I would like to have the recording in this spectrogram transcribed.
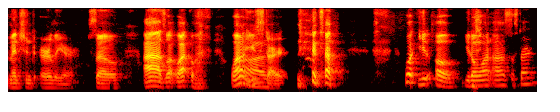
mentioned earlier. So Oz, what, what, why don't you Uh, start? Tell- what you? Oh, you don't want Oz to start?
